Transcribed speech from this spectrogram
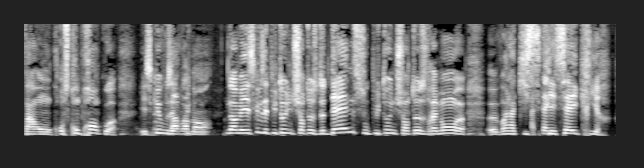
enfin on, on se comprend quoi Est-ce que vous Pas êtes plutôt- vraiment. Non mais est-ce que vous êtes plutôt une chanteuse de dance ou plutôt une chanteuse vraiment euh, euh, voilà qui, s- essaie à écrire?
